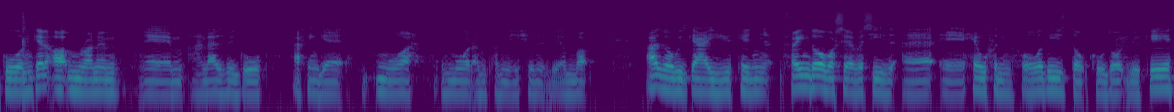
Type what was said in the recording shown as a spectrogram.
going, get it up and running, um, and as we go, I can get more and more information out there. But as always, guys, you can find all our services at uh, healthandholidays.co.uk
